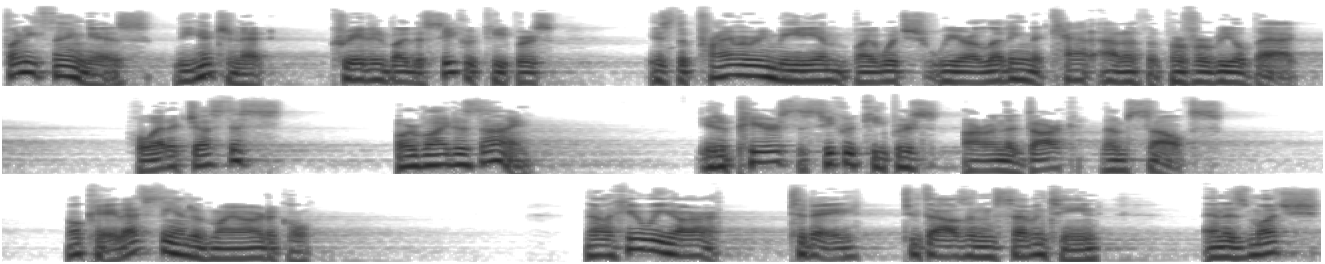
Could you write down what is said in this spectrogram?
Funny thing is, the internet, created by the secret keepers, is the primary medium by which we are letting the cat out of the proverbial bag. Poetic justice? Or by design? It appears the secret keepers are in the dark themselves. Okay, that's the end of my article. Now here we are today, 2017, and as much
